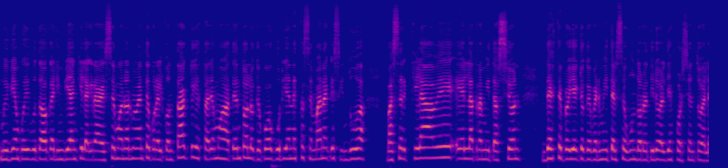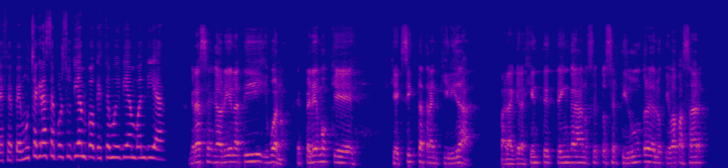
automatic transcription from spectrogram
Muy bien, pues diputado Karim Bianchi, le agradecemos enormemente por el contacto y estaremos atentos a lo que pueda ocurrir en esta semana, que sin duda va a ser clave en la tramitación de este proyecto que permite el segundo retiro del 10% del FP. Muchas gracias por su tiempo, que esté muy bien, buen día. Gracias, Gabriela, a ti y bueno, esperemos que, que exista tranquilidad para que la gente tenga, ¿no cierto?, certidumbre de lo que va a pasar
